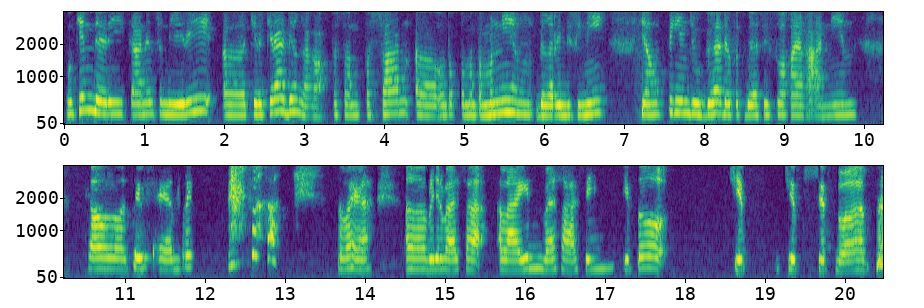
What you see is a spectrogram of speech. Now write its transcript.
mungkin dari kanin sendiri eh, kira-kira ada nggak kak pesan-pesan uh, untuk teman-teman nih yang dengerin di sini yang pingin juga dapat beasiswa kayak kak Anin? Kalau tips and trick supaya uh, belajar bahasa lain bahasa asing itu cheat cheat cheat banget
